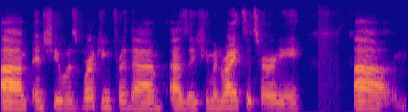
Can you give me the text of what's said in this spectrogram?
um, and she was working for them as a human rights attorney. Um,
